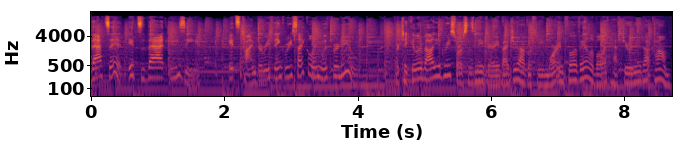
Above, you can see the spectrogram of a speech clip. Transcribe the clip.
That's it. It's that easy. It's time to rethink recycling with Renew. Particular valued resources may vary by geography. More info available at heftyrenew.com.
